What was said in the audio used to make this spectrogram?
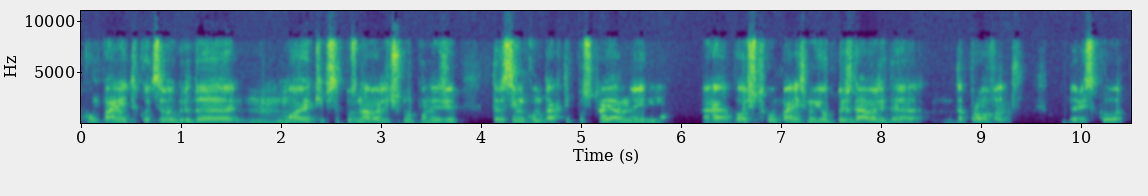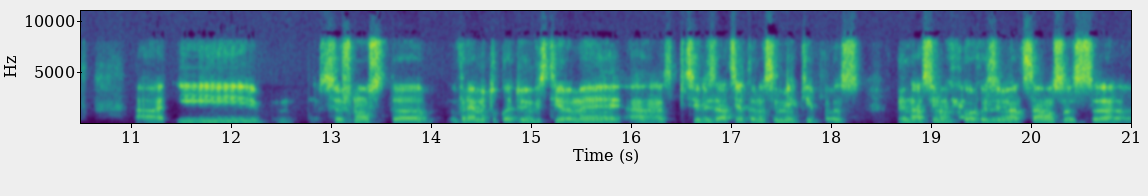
компаниите, които са в града, моят екип се познава лично, понеже търсим контакти постоянно и а, повечето компании сме ги убеждавали да, да пробват, да рискуват. А, и всъщност а, времето, което инвестираме, а, специализацията на самия екип, аз, при нас има хора, които занимават само с а,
